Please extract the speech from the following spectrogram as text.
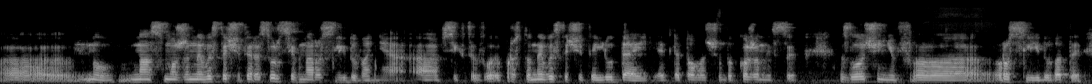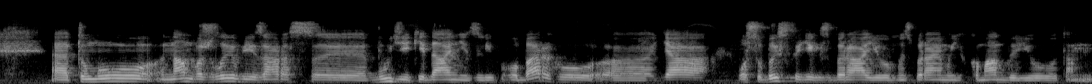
е, ну, в нас може не вистачити ресурсів на розслідування е, всіх цих злочинів, просто не вистачити людей для того, щоб кожен із цих злочинів е, розслідувати. Е, Тому нам важливі зараз е, будь-які дані з лівого берегу. Е, Я особисто їх збираю. Ми збираємо їх командою там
